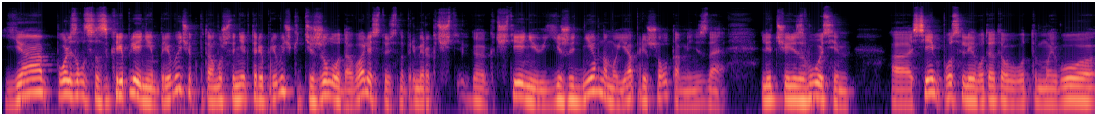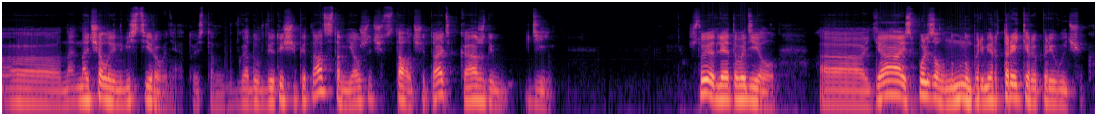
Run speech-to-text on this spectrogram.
Я пользовался закреплением привычек, потому что некоторые привычки тяжело давались. То есть, например, к, чт- к чтению ежедневному я пришел, там, я не знаю, лет через 8 7 а, после вот этого вот моего э, начала инвестирования. То есть там в году в 2015 я уже стал читать каждый день. Что я для этого делал? Э, я использовал, ну, например, трекеры привычек.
